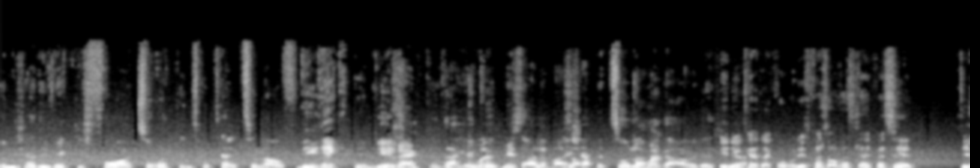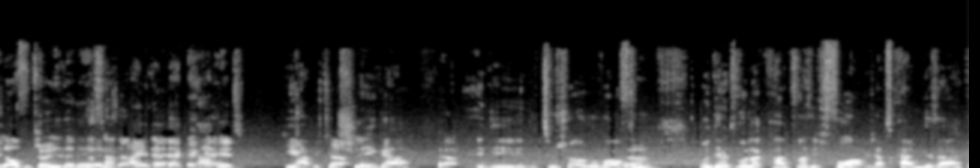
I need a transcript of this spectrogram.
Und ich hatte wirklich vor, zurück ins Hotel zu laufen. Direkt, nämlich. Direkt und sagen, ihr könnt mich alle mal. Ich habe jetzt so lange gearbeitet. In den Katakomben. Und jetzt pass auf, was gleich passiert. Ja. Die laufen schon hinter der, das hat einer erkannt. Hier habe ich den ja. Schläger ja. in, die, in die Zuschauer geworfen. Und der hat wohl erkannt, was ich vorhabe. Ich habe es keinem gesagt.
